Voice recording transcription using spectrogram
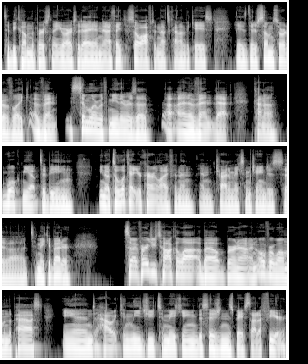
to become the person that you are today and i think so often that's kind of the case is there's some sort of like event similar with me there was a, a an event that kind of woke me up to being you know to look at your current life and then and try to make some changes to uh, to make it better so i've heard you talk a lot about burnout and overwhelm in the past and how it can lead you to making decisions based out of fear.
